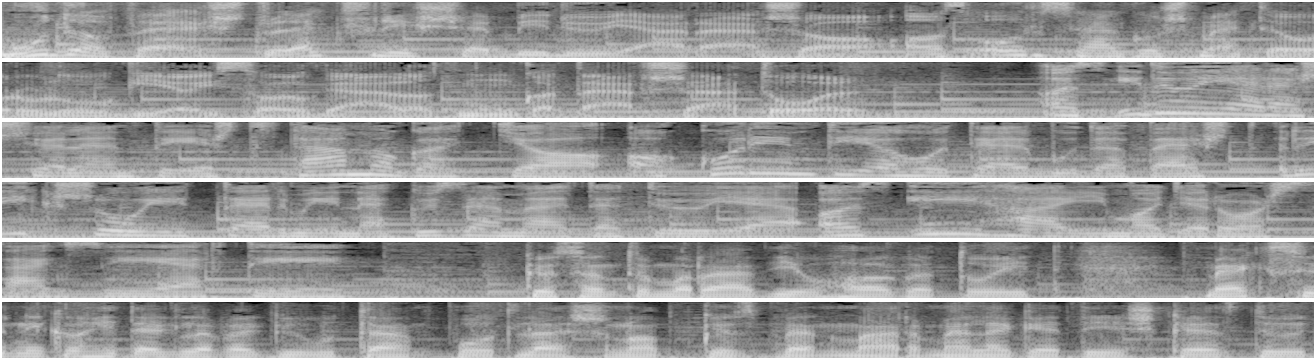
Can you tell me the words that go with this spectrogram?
Budapest legfrissebb időjárása az Országos Meteorológiai Szolgálat munkatársától. Az időjárás jelentést támogatja a Korintia Hotel Budapest Riksó éttermének üzemeltetője az IHI Magyarország ZRT. Köszöntöm a rádió hallgatóit! Megszűnik a hideg levegő utánpótlás a napközben már melegedés kezdődik,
